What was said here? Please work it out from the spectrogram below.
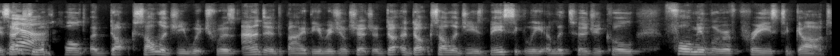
It's actually yeah. what's called a doxology, which was added by the original church. A, do- a doxology is basically a liturgical formula of praise to God.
